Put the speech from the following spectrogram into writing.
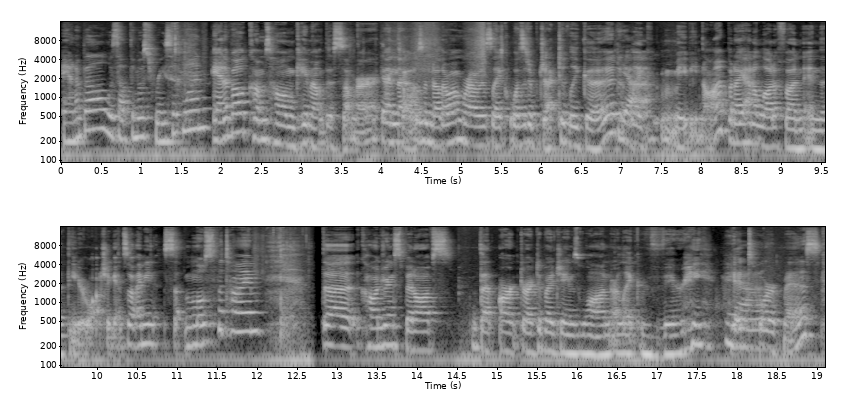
Annabelle, was that the most recent one? Annabelle Comes Home came out this summer, There and that go. was another one where I was like, was it objectively good? Yeah. Like, maybe not, but I had a lot of fun in the theater watching it. So, I mean, most of the time, the Conjuring spin offs that aren't directed by James Wan are like very hit or miss.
